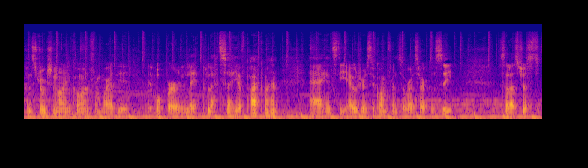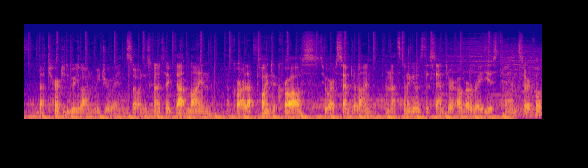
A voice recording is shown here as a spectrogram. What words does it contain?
construction line coming from where the, the upper lip, let's say, of Pac-Man uh, hits the outer circumference of our circle C. So that's just that 30 degree line we drew in. So I'm just going to take that line across, that point across to our center line, and that's going to give us the center of our radius 10 circle.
